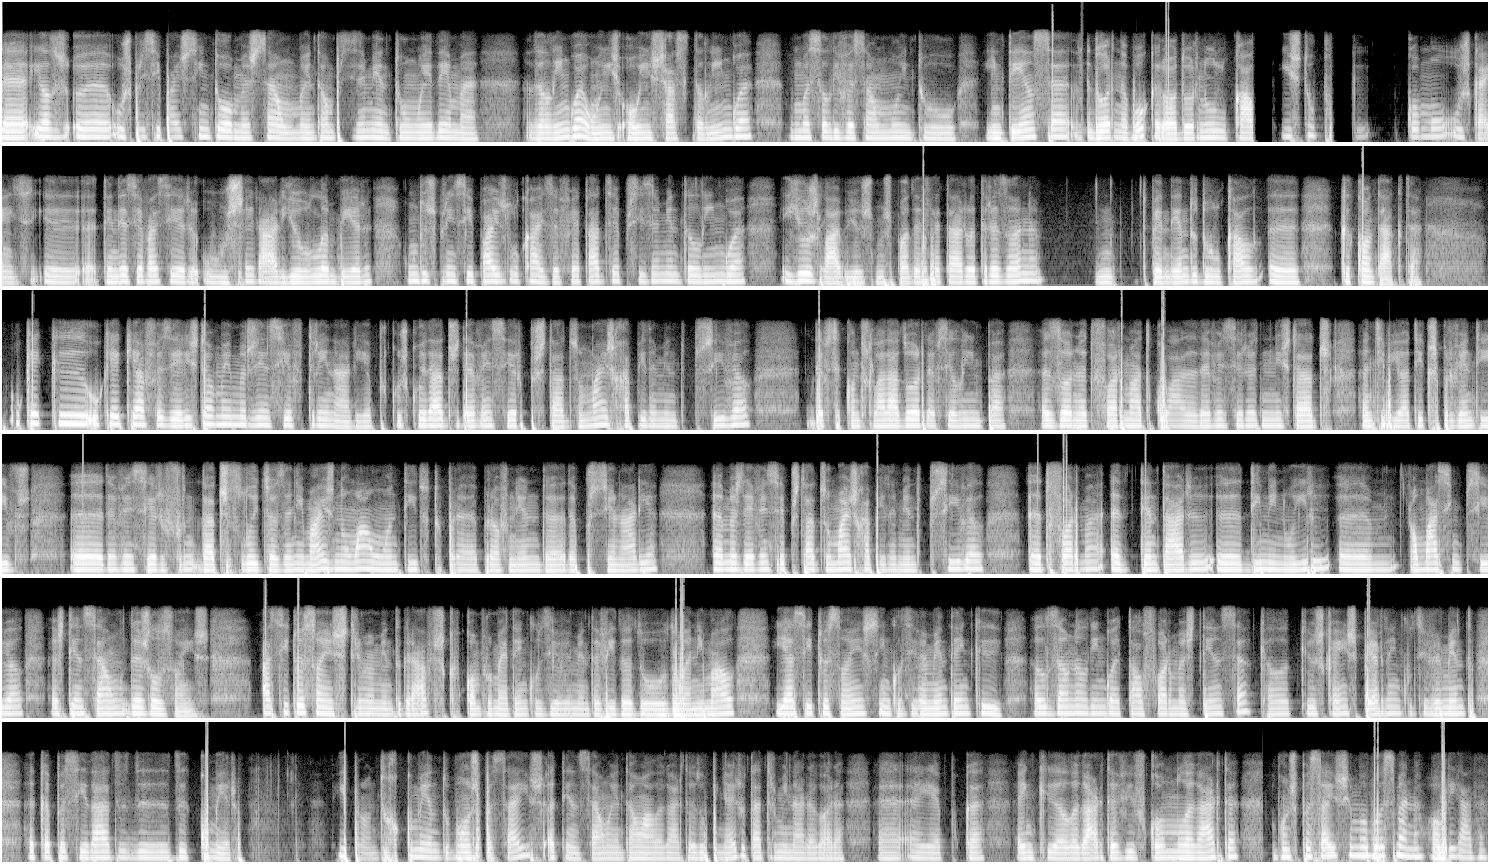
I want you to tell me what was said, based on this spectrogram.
Uh, eles, uh, os principais sintomas são então precisamente um edema da língua ou inchaço da língua, uma salivação muito intensa, dor na boca ou dor no local. Isto porque, como os cães, uh, a tendência vai ser o cheirar e o lamber, um dos principais locais afetados é precisamente a língua e os lábios, mas pode afetar outra zona, dependendo do local que contacta. O que, é que, o que é que há a fazer? Isto é uma emergência veterinária, porque os cuidados devem ser prestados o mais rapidamente possível, deve ser controlada a dor, deve ser limpa a zona de forma adequada, devem ser administrados antibióticos preventivos, uh, devem ser dados fluidos aos animais. Não há um antídoto para, para o veneno da, da pressionária, uh, mas devem ser prestados o mais rapidamente possível, uh, de forma a tentar diminuir ao máximo possível a extensão das lesões. Há situações extremamente graves que comprometem inclusivamente a vida do, do animal e há situações inclusivamente em que a lesão na língua é de tal forma extensa que, ela, que os cães perdem inclusivamente a capacidade de, de comer. E pronto, recomendo bons passeios. Atenção então à lagarta do Pinheiro. Está a terminar agora a, a, época em que a lagarta vive como lagarta. Bons passeios e uma boa semana. Obrigada.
